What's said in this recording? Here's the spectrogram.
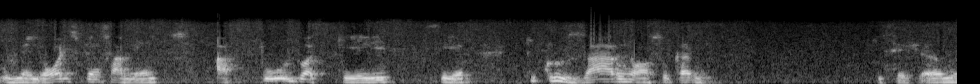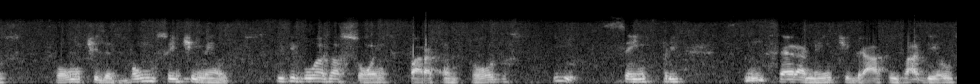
os melhores pensamentos a todo aquele ser que cruzar o nosso caminho. Que sejamos fonte de bons sentimentos e de boas ações para com todos e sempre sinceramente gratos a Deus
